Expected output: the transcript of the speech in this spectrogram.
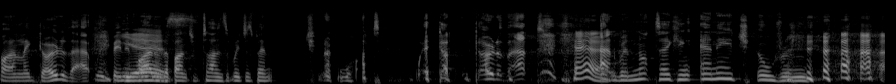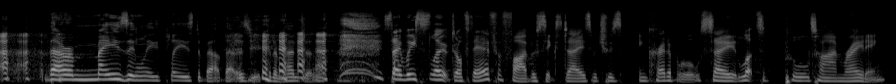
finally go to that. We've been invited a bunch of times and we just went, do you know what? We're going to go to that. Yeah. And we're not taking any children. They're amazingly pleased about that, as you can imagine. So we sloped off there for five or six days, which was incredible. So lots of pool time reading.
